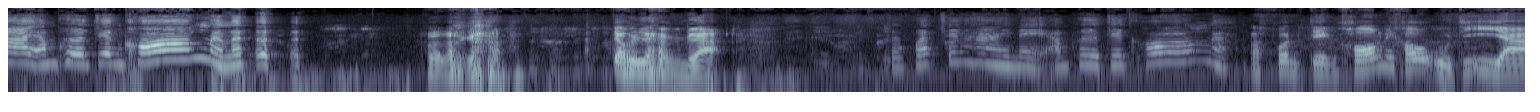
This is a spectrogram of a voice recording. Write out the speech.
รายอำเภอเจ้งคล้องน่ะนะหัวละกาเจ้าอย่างเนี่ยจังหวัดเชียงรายเนี่ยอำเภอเชียงคองน่ะแล้วคนเจงคล้องนี่เขาอู่ที่อียา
